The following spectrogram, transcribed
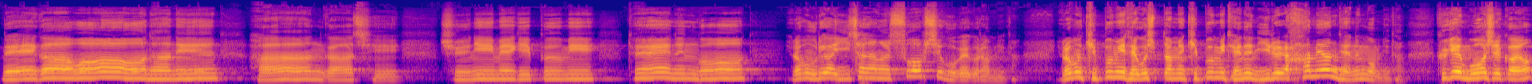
내가 원하는 한 가지 주님의 기쁨이 되는 것. 여러분 우리가 이 찬양을 수없이 고백을 합니다. 여러분 기쁨이 되고 싶다면 기쁨이 되는 일을 하면 되는 겁니다. 그게 무엇일까요?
